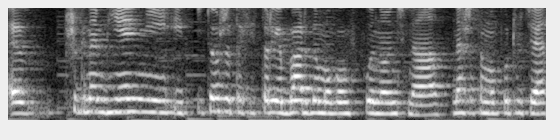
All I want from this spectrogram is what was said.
e, przygnębieni i, i to, że te historie bardzo mogą wpłynąć na nasze samopoczucie,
